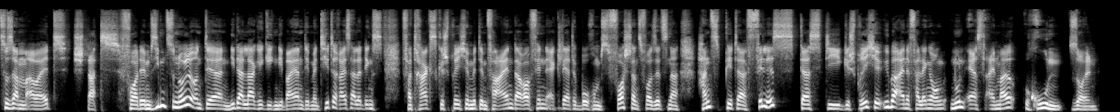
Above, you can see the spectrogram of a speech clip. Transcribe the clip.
Zusammenarbeit statt. Vor dem 7 zu 0 und der Niederlage gegen die Bayern dementierte Reis allerdings Vertragsgespräche mit dem Verein. Daraufhin erklärte Bochums Vorstandsvorsitzender Hans-Peter Phillis, dass die Gespräche über eine Verlängerung nun erst einmal ruhen sollen.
